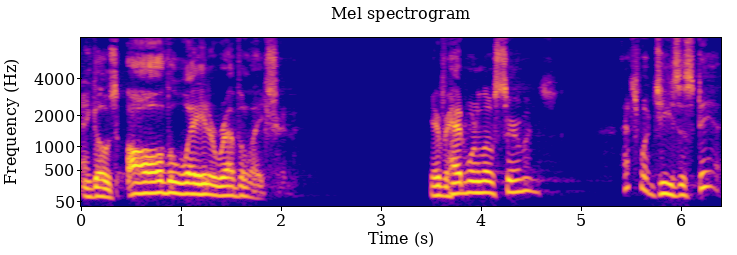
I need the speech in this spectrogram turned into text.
and goes all the way to Revelation. You ever had one of those sermons? That's what Jesus did.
